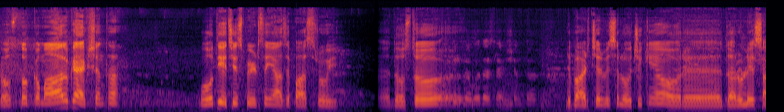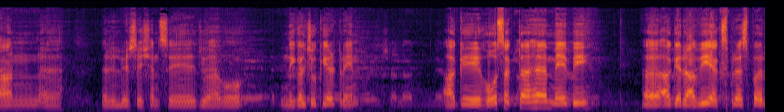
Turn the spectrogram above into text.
दोस्तों कमाल का एक्शन था। बहुत ही अच्छी स्पीड से यहाँ से पास थ्रू हुई। दोस्तों डिपार्चर विसल हो चुके हैं और दारुल एहसान रेलवे स्टेशन से जो है वो निकल चुकी है ट्रेन आगे हो सकता है मे बी आगे रावी एक्सप्रेस पर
